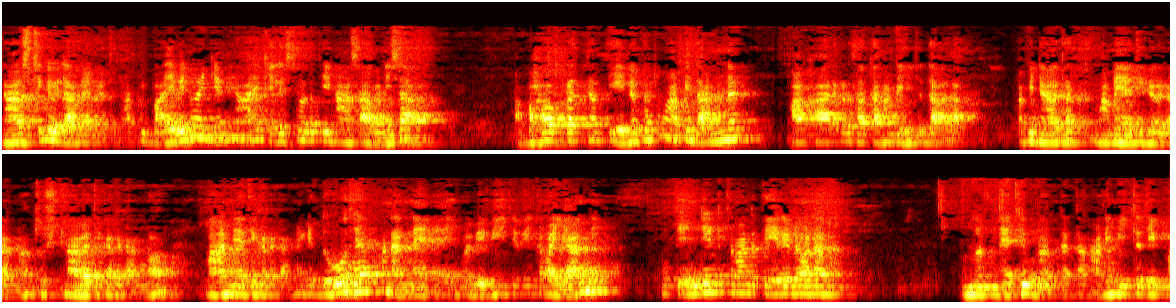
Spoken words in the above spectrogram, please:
නාස්තික වෙලා නැහැ. අපි බය වෙනවා කියන්නේ ආය කෙලෙස් වල තියෙන ආශාව නිසා අභාව ප්‍රත්‍යන්ති එනකොටම අපි දන්න ආකාරයකට සතහන් දෙහිත දාලා අපි නැවතත් මම ඇති කරගන්නවා තෘෂ්ණාව ඇති කරගන්නවා මාන්නය ඇති කරගන්නවා ඒක දෝෂයක්ම නෑ ඒක විවිධ විවිධ තමයි යන්නේ මුත් එන්ජින් තමයි තේරෙනවා නම් උනත් නැති උනත් නැත්නම් අනිමිත්‍ය තිබ්බ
